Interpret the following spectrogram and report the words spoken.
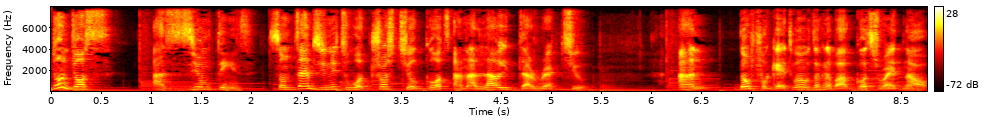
don't just assume things. Sometimes you need to what trust your gut and allow it direct you. And don't forget when we're talking about guts right now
